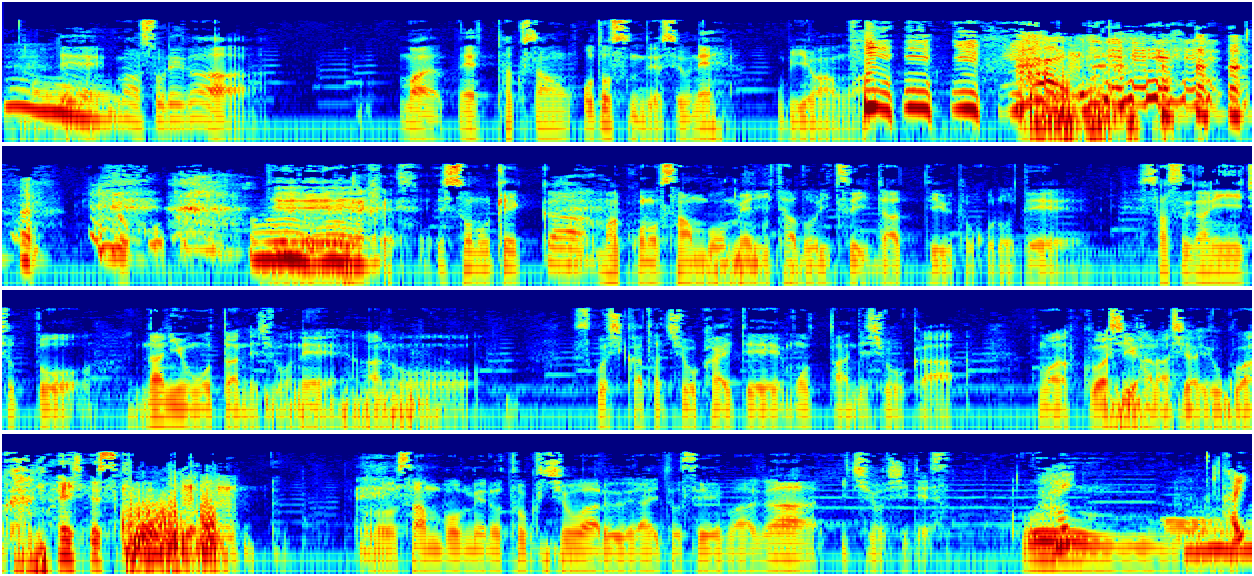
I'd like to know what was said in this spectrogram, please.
で、まあそれが、まあね、たくさん落とすんですよね、オビワンは。はい。よくで、その結果、まあこの3本目にたどり着いたっていうところで、さすがにちょっと何を思ったんでしょうね。あの、少し形を変えて持ったんでしょうか。まあ詳しい話はよくわかんないですけど、この3本目の特徴あるライトセーバーが一押しです。はいうんはい、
